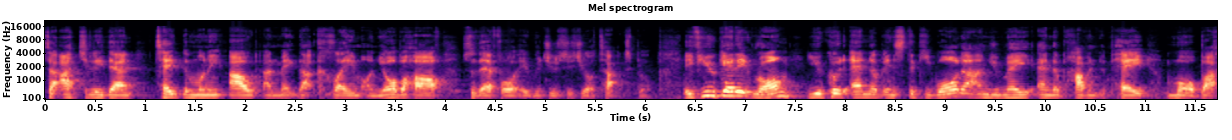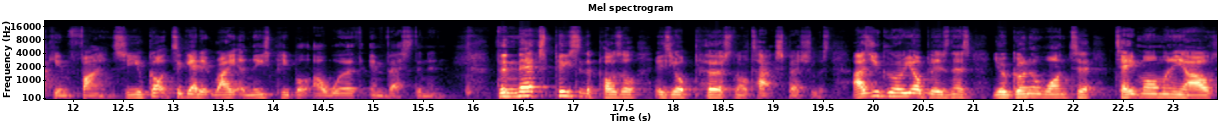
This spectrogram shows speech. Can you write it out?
to actually then take the money out and make that claim on your behalf, so therefore it reduces your tax bill. If you get it wrong, you could end up in sticky water and you may end up having to pay more back in fines. So you've got to get it right, and these people are worth investing in. The next piece of the puzzle is your personal tax specialist. As you grow your business, you're going to want to take more money out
